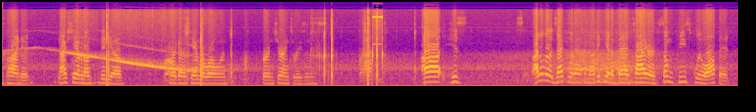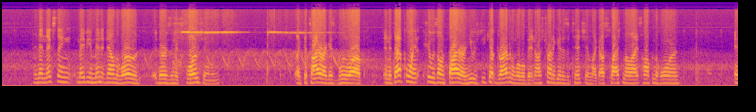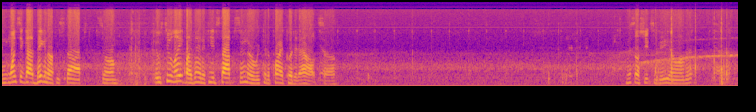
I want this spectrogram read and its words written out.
Was behind it. And I actually have it on video. I got the camera rolling for insurance reasons. What happened? Uh, his. I don't know exactly what happened. I think he had a bad tire. Some piece flew off it. And then next thing, maybe a minute down the road, there's an explosion. Like the tire, I guess, blew up. And at that point, it was on fire, and he was he kept driving a little bit, and I was trying to get his attention. Like I was flashing my lights, honking the horn. And once it got big enough, he stopped. So it was too late by then. If he had stopped sooner, we could have probably put it out. So. I guess I'll shoot some video of it. Do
